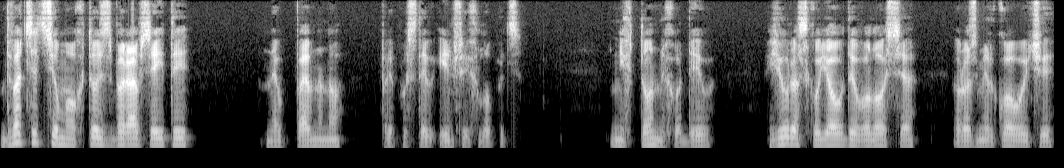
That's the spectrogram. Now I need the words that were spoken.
Двадцять сьомого хтось збирався йти, невпевнено припустив інший хлопець. Ніхто не ходив. Юра скойовдив волосся, розмірковуючи,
